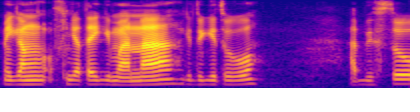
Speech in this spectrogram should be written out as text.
megang senjatanya gimana gitu-gitu. Habis itu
